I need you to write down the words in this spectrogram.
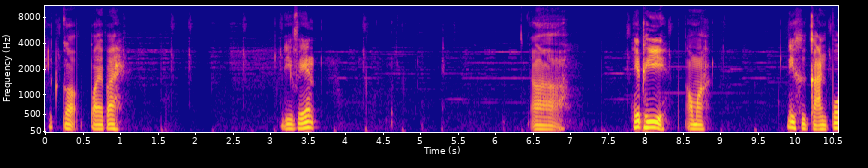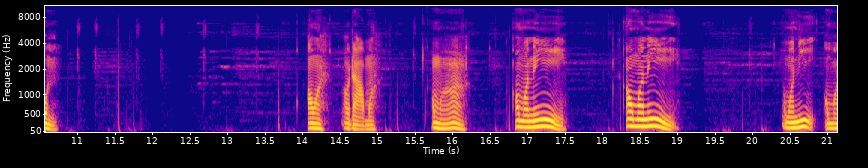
ชุดเกาะปล่อยไปดีเฟน s ์อ่า HP เอามา นี่คือการป้น เอามา เอาดาบมา เอามา เอามานี่ เอามานี่ เอามานี่ เอามา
